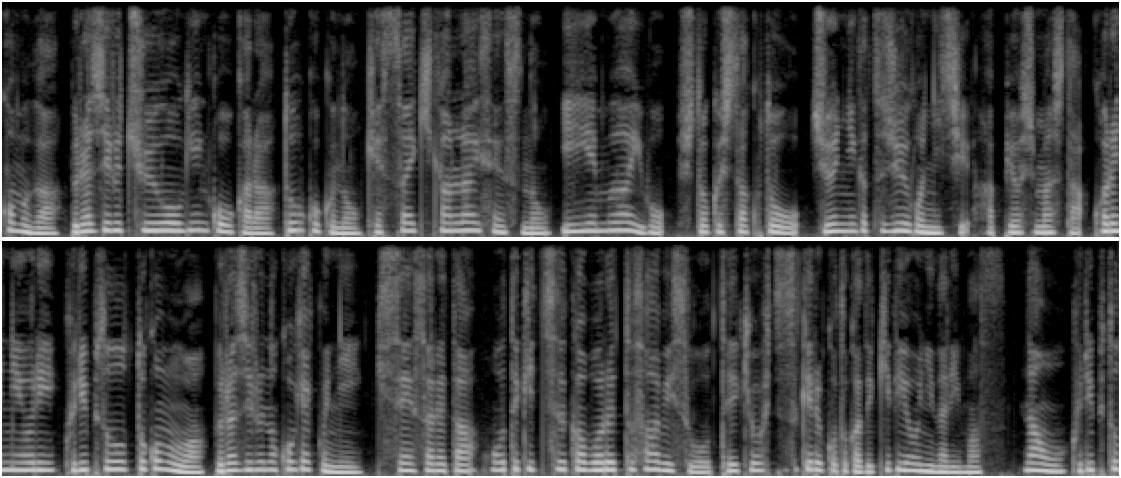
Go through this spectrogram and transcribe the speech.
.com がブラジル中央銀行から同国の決済機関ライセンスの EMI を取得したことを12月15日発表しました。これによりクリプト .com はブラジルの顧客に規制された法的通貨ウォレットサービスを提供し続けることができるようになります。なお、クリプト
